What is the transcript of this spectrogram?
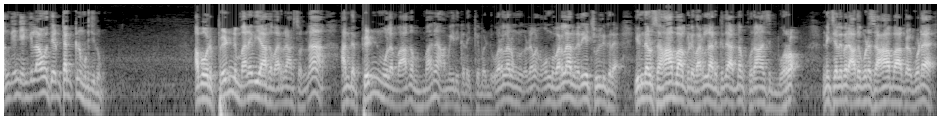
அங்கெங்க எங்கெல்லாம் டக்குன்னு முடிஞ்சிடும். அப்ப ஒரு பெண் மனைவியாக வர்றான்னு சொன்னா அந்த பெண் மூலமாக மன அமைதி கிடைக்க வேண்டும். வரலாறு உங்களுக்கு உங்க வரலாறு நிறைய சொல்லிக்கிற இருந்தாலும் சஹாபாக்களுடைய வரலாறு இருக்குது அதுதான் குரான் உரம் இன்னைக்கு சில பேர் அதை கூட சஹாபாக்கள் கூட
